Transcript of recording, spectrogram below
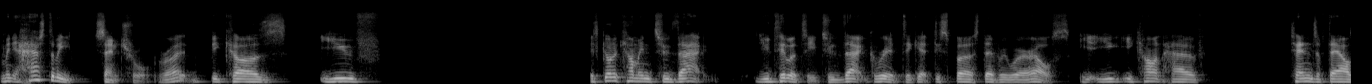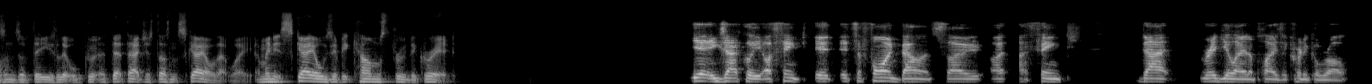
I mean, it has to be central, right? Because you've, it's got to come into that utility, to that grid to get dispersed everywhere else. You, you, you can't have tens of thousands of these little, that, that just doesn't scale that way. I mean, it scales if it comes through the grid. Yeah, exactly. I think it, it's a fine balance. So I, I think that regulator plays a critical role.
